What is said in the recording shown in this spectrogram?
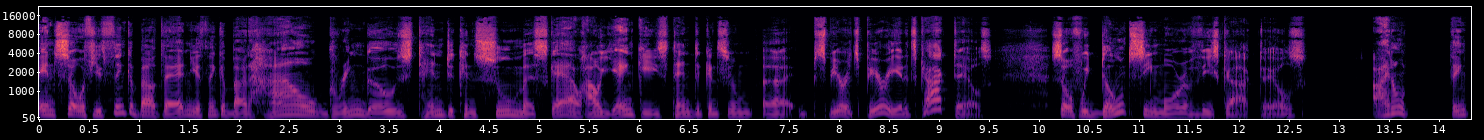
And so if you think about that and you think about how gringos tend to consume mezcal, how Yankees tend to consume uh, spirits, period, it's cocktails. So if we don't see more of these cocktails, I don't think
